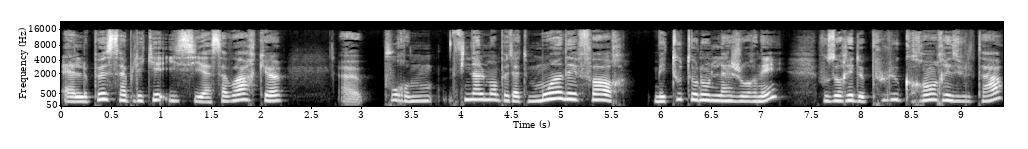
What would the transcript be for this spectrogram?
elle peut s'appliquer ici, à savoir que euh, pour finalement peut-être moins d'efforts, mais tout au long de la journée, vous aurez de plus grands résultats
